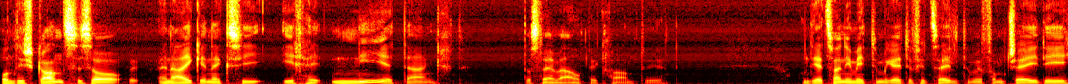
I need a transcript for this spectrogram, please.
Und war ganz so ein eigener. Ich hätte nie gedacht, dass der weltbekannt wird. Und jetzt, wenn ich mit dem rede, erzählt er mir vom JD,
